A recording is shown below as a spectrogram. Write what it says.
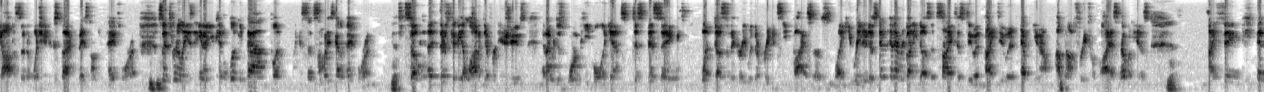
the opposite of what you'd expect based on who paid for it. Mhm. So it's really easy. You know, you can look at that, but like I said, somebody's got to pay for it. Yes. So uh, there's could be a lot of different issues, and I would just warn people against dismissing what doesn't agree with their preconceived biases. Like you read it as, and, and everybody does it. Scientists do it. I do it. ev- You know, I'm not free from bias. Nobody is. Yes. I think, and,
